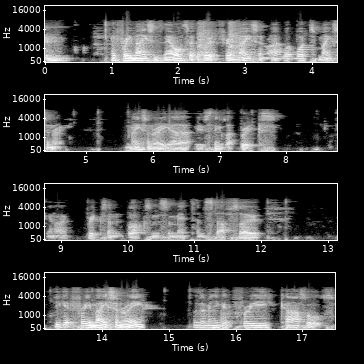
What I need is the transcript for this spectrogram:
it. the Freemasons now also the word Freemason, right? What what's masonry? Masonry uh, is things like bricks, you know, bricks and blocks and cement and stuff. So if you get free masonry. does that mean you get free castles?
